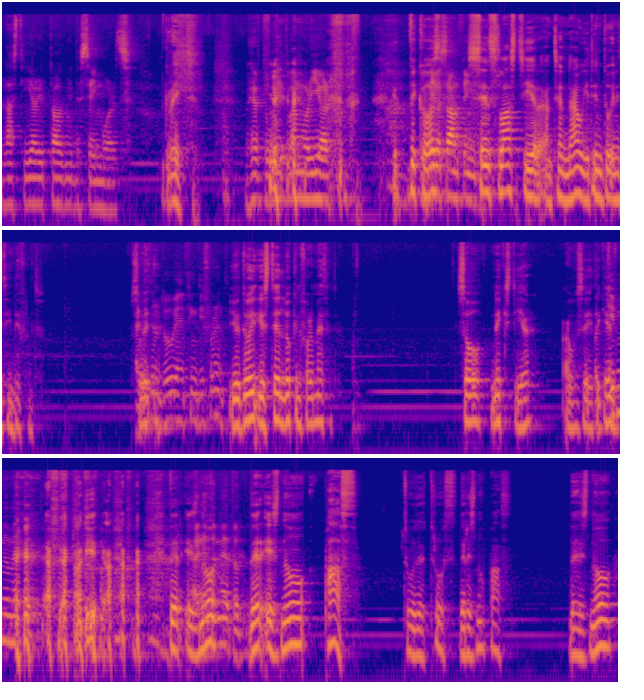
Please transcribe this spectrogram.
Last year you told me the same words. Great. We have to wait one more year Because since last year until now, you didn't do anything different. I So didn't do anything different. you're, doing, you're still looking for a method. So next year, I will say it But again. give me a method. there is I no need a method. There is no path to the truth. There is no path. There is no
